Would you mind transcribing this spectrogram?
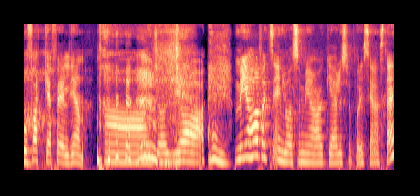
Och fucka fälgen. Ah, ja, ja. Men jag har faktiskt en låt som jag har lyssnat på det senaste.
